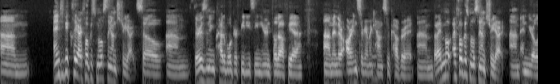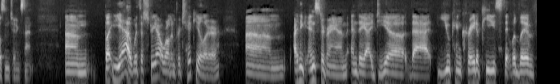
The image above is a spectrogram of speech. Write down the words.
Um, and to be clear, I focus mostly on street art. So um, there is an incredible graffiti scene here in Philadelphia, um, and there are Instagram accounts who cover it. Um, but I, mo- I focus mostly on street art um, and muralism to an extent. Um, but yeah, with the street art world in particular, um, I think Instagram and the idea that you can create a piece that would live,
